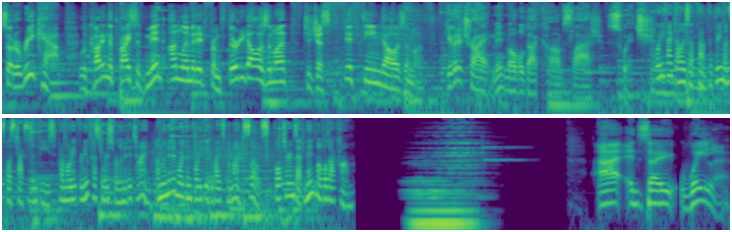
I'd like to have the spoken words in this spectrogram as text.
F- So to recap, we're cutting the price of Mint Unlimited from $30 a month to just $15 a month. Give it a try at mintmobile.com slash switch. $45 upfront for three months plus taxes and fees. Promo for new customers for limited time. Unlimited more than 40 gigabytes per month. Slows. Full terms at mintmobile.com. Uh, and so Wheeler,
